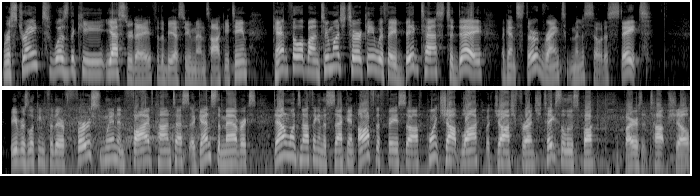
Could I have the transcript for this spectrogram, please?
Restraint was the key yesterday for the BSU men's hockey team. Can't fill up on too much turkey with a big test today against third-ranked Minnesota State. Beavers looking for their first win in five contests against the Mavericks. Down 1-0 in the second, off the face-off, point shot blocked, but Josh French takes the loose puck and fires it top shelf,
